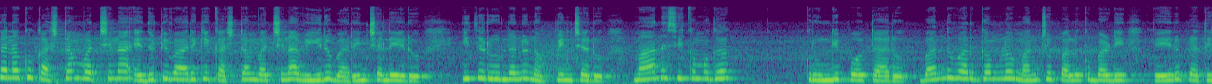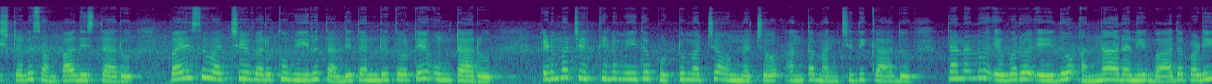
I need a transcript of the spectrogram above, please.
తనకు కష్టం వచ్చినా ఎదుటివారికి కష్టం వచ్చినా వీరు భరించలేరు. ఇతరులను నొప్పించరు. మానసికముగా కృంగిపోతారు. బంధువర్గంలో మంచు పలుకుబడి పేరు ప్రతిష్టలు సంపాదిస్తారు. వయసు వచ్చే వరకు వీరు తల్లిదండ్రులతోటే ఉంటారు. ఎడమ చెక్కుల మీద పుట్టుమచ్చ ఉన్నచో అంత మంచిది కాదు. తనను ఎవరో ఏదో అన్నారని బాధపడి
